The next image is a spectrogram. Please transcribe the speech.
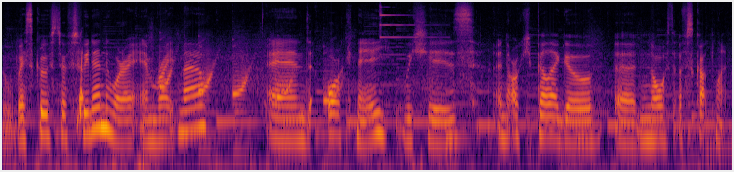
the west coast of Sweden, where I am right now, and Orkney, which is an archipelago uh, north of Scotland.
